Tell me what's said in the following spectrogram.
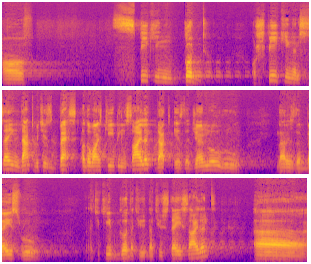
of speaking good or speaking and saying that which is best, otherwise keeping silent, that is the general rule. That is the base rule. That you keep good, that you, that you stay silent uh,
